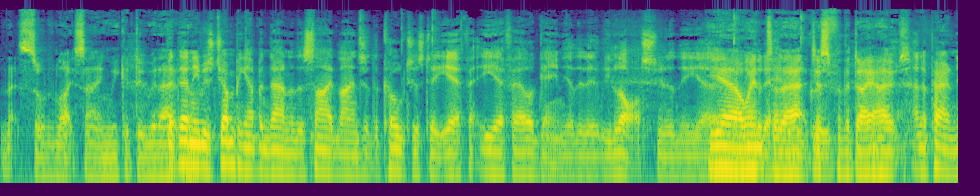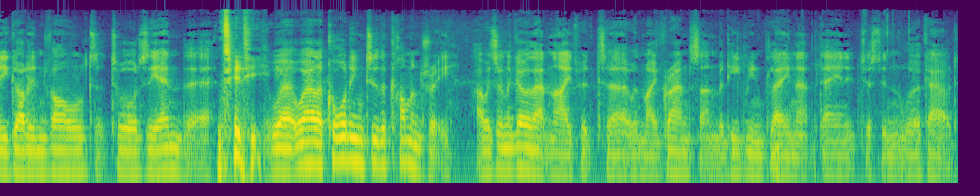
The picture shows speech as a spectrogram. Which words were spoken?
that's sort of like saying we could do without. But then them. he was jumping up and down on the sidelines at the Colchester EF, EFL game the other day. We lost, you know. The uh, yeah, I went to that just for the day out. and apparently got involved towards the end there. Did he? Well, well, according to the commentary, I was going to go that night but, uh, with my grandson, but he'd been playing that day and it just didn't work out.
